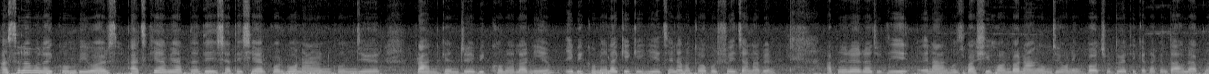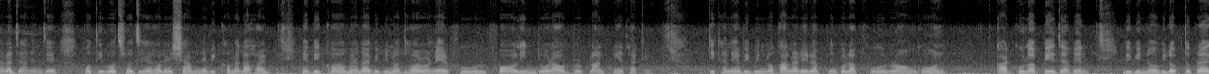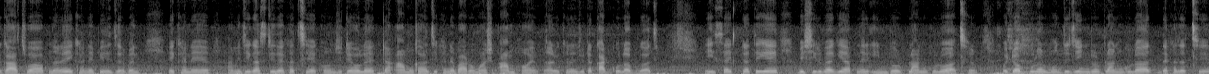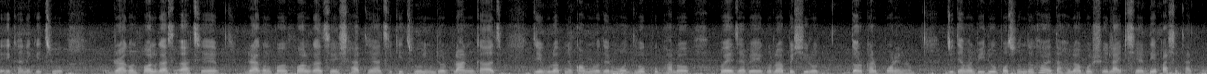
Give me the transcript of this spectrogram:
আসসালামু আলাইকুম ভিউয়ার্স। আজকে আমি আপনাদের সাথে শেয়ার করব নারায়ণগঞ্জের প্রাণকেন্দ্রে বৃক্ষ মেলা নিয়ে। এই বৃক্ষ মেলায় কে কে গিয়েছেন আমাকে অবশ্যই জানাবেন। আপনারা যদি নারায়ণগঞ্জবাসী হন বা নারায়ণগঞ্জে অনেক বছর ধরে থেকে থাকেন, তাহলে আপনারা জানেন যে প্রতি বছর জিয়া হলের সামনে বৃক্ষ মেলা হয়। এই বৃক্ষ মেলায় বিভিন্ন ধরনের ফুল, ফল ইনডোর আউটডোর প্লান্ট নিয়ে থাকে। এখানে বিভিন্ন কালারের আপনি গোলাপ ফুল রঙ্গন কাঠগোলাপ পেয়ে যাবেন। বিভিন্ন বিলুপ্ত প্রায় গাছও আপনারা এখানে পেয়ে যাবেন। এখানে আমি যে গাছটি দেখাচ্ছি এখন, সেটা হলো একটা আম গাছ, যেখানে বারো মাস আম হয়। আর ওখানে যেটা কাঠগোলাপ গাছ, এই সাইডটা থেকে বেশিরভাগই আপনার ইনডোর প্লান্টগুলো আছে। ওই টবগুলোর মধ্যে যে ইনডোর প্লান্টগুলো দেখা যাচ্ছে, এখানে কিছু ড্রাগন ফল গাছ আছে। ড্রাগন ফল গাছের সাথে আছে কিছু ইনডোর প্লান্ট গাছ, যেগুলো আপনি কম রোদের মধ্যেও খুব ভালো হয়ে যাবে। এগুলো বেশি রোদ দরকার পড়ে না। যদি আমার ভিডিও পছন্দ হয়, তাহলে অবশ্যই লাইক শেয়ার দিয়ে পাশে থাকবে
